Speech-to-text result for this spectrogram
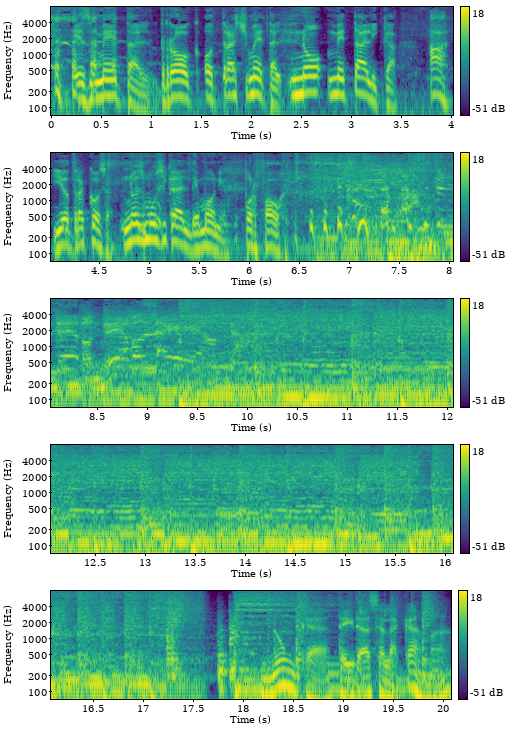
Es metal, rock o trash metal, no metálica. Ah, y otra cosa, no es música del demonio, por favor. Te irás a la cama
